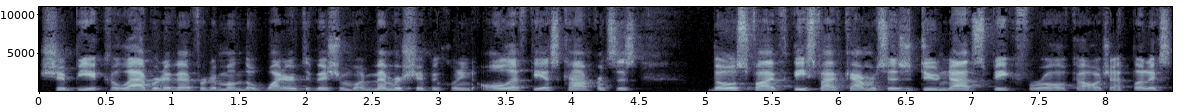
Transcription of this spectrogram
should be a collaborative effort among the wider Division One membership, including all FBS conferences. Those five, these five conferences do not speak for all college athletics.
